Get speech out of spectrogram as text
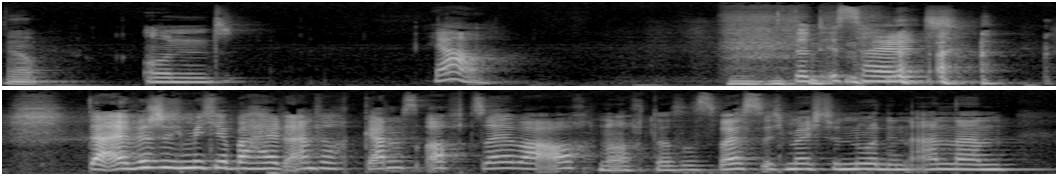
Ja. Und ja, das ist halt, da erwische ich mich aber halt einfach ganz oft selber auch noch. Das ist, weißt du, ich möchte nur den anderen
